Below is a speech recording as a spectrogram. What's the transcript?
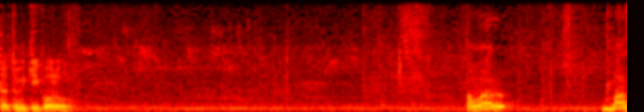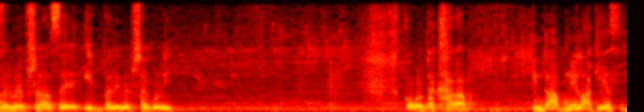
তা তুমি কি করো? আমার বাজার ব্যবসা আছে ইটবালি ব্যবসা করি। কবলটা খারাপ কিন্তু আপনি লাকি আছেন।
